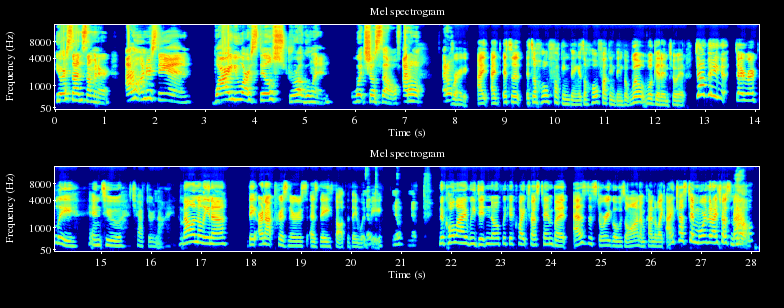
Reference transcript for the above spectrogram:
You're a sun summoner. I don't understand why you are still struggling with yourself. I don't. I don't. Right. I, I it's a it's a whole fucking thing. It's a whole fucking thing, but we'll we'll get into it. Jumping directly into chapter nine. Mal and Alina, they are not prisoners as they thought that they would Nope. be. Nope. Nope. Nikolai, we didn't know if we could quite trust him, but as the story goes on, I'm kind of like, I trust him more than I trust Mal.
